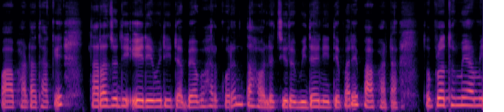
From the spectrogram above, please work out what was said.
পা ফাটা থাকে, তারা যদি এই রেমেডিটা ব্যবহার করেন, তাহলে চিরবিদায় নিতে পারে পা ফাটা। তো প্রথমে আমি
